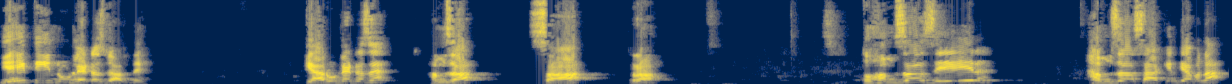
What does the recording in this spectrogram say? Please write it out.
یہی تین روٹ لیٹرز ڈال دیں۔ کیا روٹ لیٹرز ہیں؟ حمزہ، سا، را۔ تو حمزہ زیر، حمزہ ساکن کیا بنا؟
